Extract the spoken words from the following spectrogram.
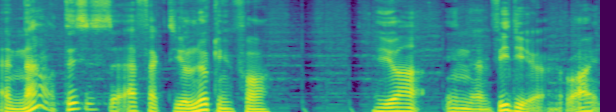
And now this is the effect you're looking for. You are in a video right?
